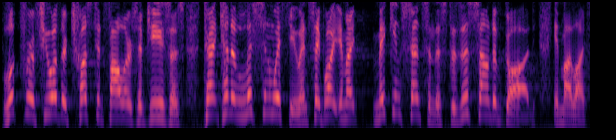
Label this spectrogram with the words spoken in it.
look for a few other trusted followers of Jesus to kind of listen with you and say, Boy, am I making sense in this? Does this sound of God in my life?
